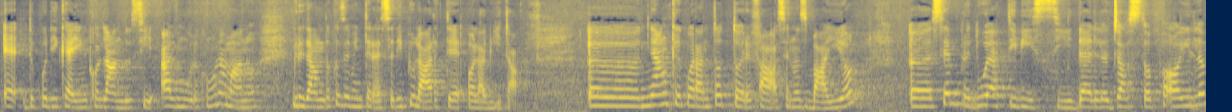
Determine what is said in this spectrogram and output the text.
e dopodiché incollandosi al muro con una mano gridando cosa vi interessa di più l'arte o la vita. Eh, neanche 48 ore fa, se non sbaglio, Eh, sempre due attivisti del Just Stop Oil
